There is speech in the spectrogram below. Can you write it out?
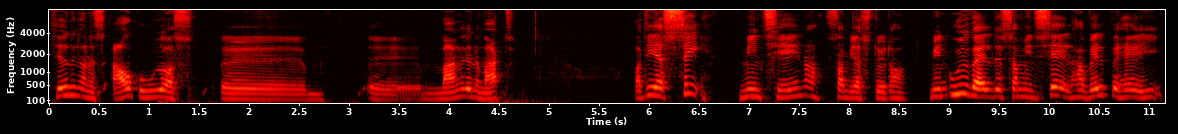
hedningernes afguders øh, øh, manglende magt. Og det er C, min tjener, som jeg støtter. Min udvalgte, som min sjæl har velbehag i.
